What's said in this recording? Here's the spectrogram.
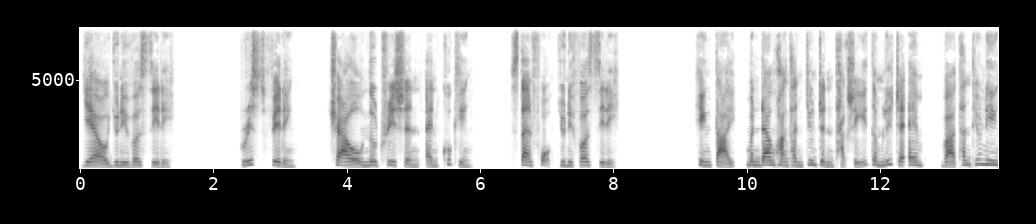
Yale University. Breastfeeding, Child Nutrition and Cooking, Stanford University. Hiện tại, mình đang hoàn thành chương trình thạc sĩ tâm lý trẻ em và thanh thiếu niên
